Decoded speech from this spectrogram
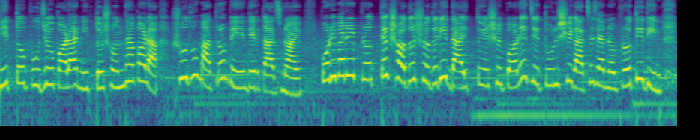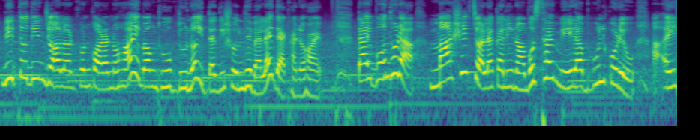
নিত্য পুজো করা, নিত্য সন্ধ্যা করা শুধুমাত্র মেয়েদের কাজ নয়। পরিবারের প্রত্যেক সদস্যদেরই দায়িত্ব এসে পড়ে যে তুলসী গাছে যেন প্রতিদিন নিত্যদিন জল অর্পণ করানো হয় এবং ধূপ, ধুনো ইত্যাদি সন্ধেবেলায় দেখানো হয়। তাই বন্ধুরা, মাসিক চলাকালীন অবস্থায় মেয়েরা ভুল করেও এই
